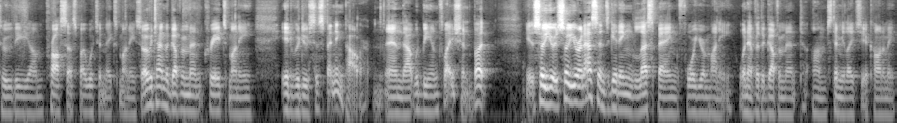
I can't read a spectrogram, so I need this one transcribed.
through the um, process by which it makes money. So every time the government creates money, it reduces spending power, and that would be inflation. But so you're so you're in essence getting less bang for your money whenever the government um, stimulates the economy,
